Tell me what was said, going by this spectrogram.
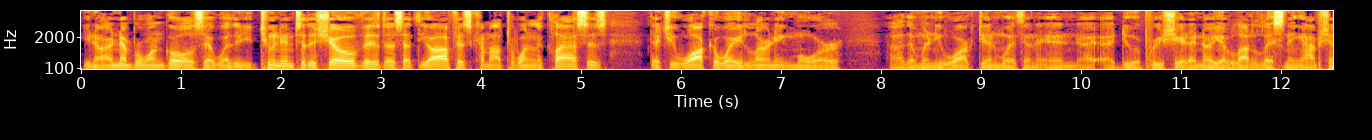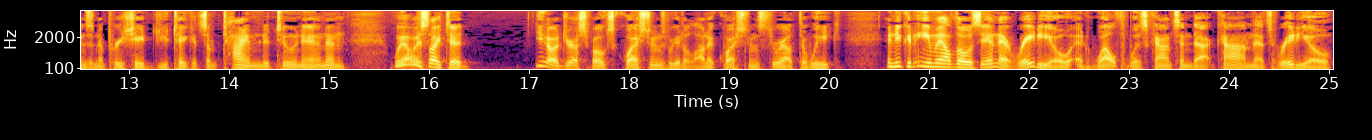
you know, our number one goal is that whether you tune into the show, visit us at the office, come out to one of the classes, that you walk away learning more uh, than when you walked in with. And, and I, I, do appreciate, I know you have a lot of listening options and appreciate you taking some time to tune in. And we always like to, you know, address folks' questions. We get a lot of questions throughout the week. And you can email those in at radio at wealthwisconsin.com. That's radio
